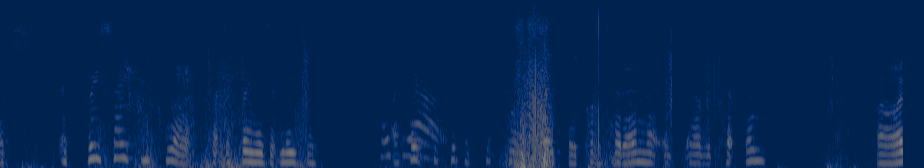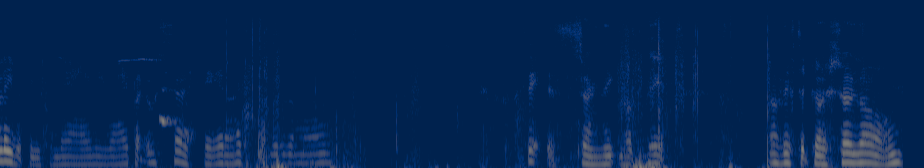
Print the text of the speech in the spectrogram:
It's it's be safe from cats, but the thing is it needs I Take it think out. because the chips are big, they could have fit in, it, it uh, would tip them. Oh, I'll leave it there for now anyway, but it was so sad, I had to get rid of them all. That is so neat, look at that. I've left it go so long.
